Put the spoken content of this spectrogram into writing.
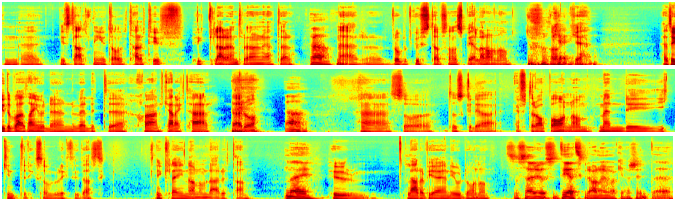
en eh, gestaltning utav Tartuffe, Hycklaren tror jag den heter. Ja, När Robert Gustafsson spelar honom. okej. Och, eh, Jag tyckte bara att han gjorde en väldigt eh, skön karaktär där då. Ja. Eh, så då skulle jag efterapa honom. Men det gick inte liksom riktigt att knyckla in honom där utan Nej, hur larvig jag än gjorde honom. så seriositetsgraden var kanske inte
